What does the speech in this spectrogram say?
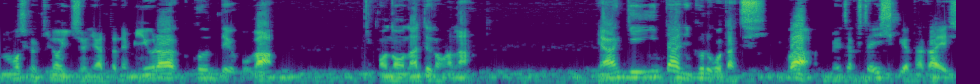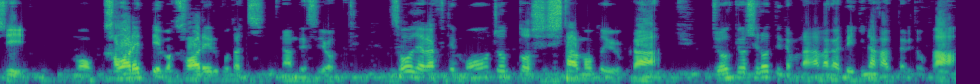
もしくは昨日一緒にやったね、三浦くんっていう子が、この、なんていうのかな、ヤンキーインターンに来る子たちは、めちゃくちゃ意識が高いし、もう変われって言えば変われる子たちなんですよって。そうじゃなくて、もうちょっと下のというか、上京しろって言ってもなかなかできなかったりとか、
